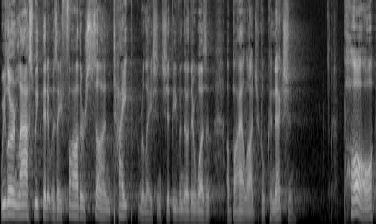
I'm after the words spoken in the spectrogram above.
We learned last week that it was a father son type relationship, even though there wasn't a biological connection. Paul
